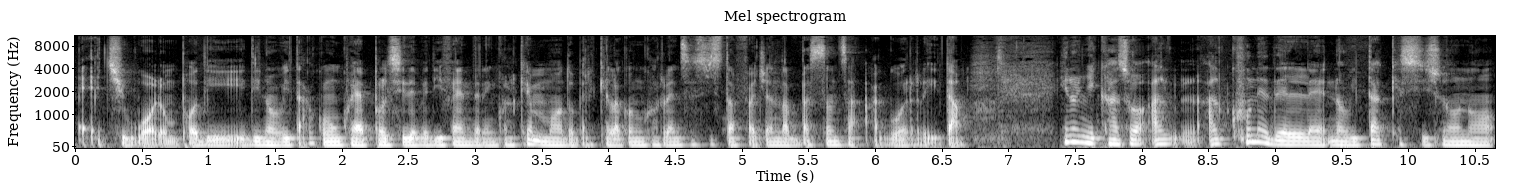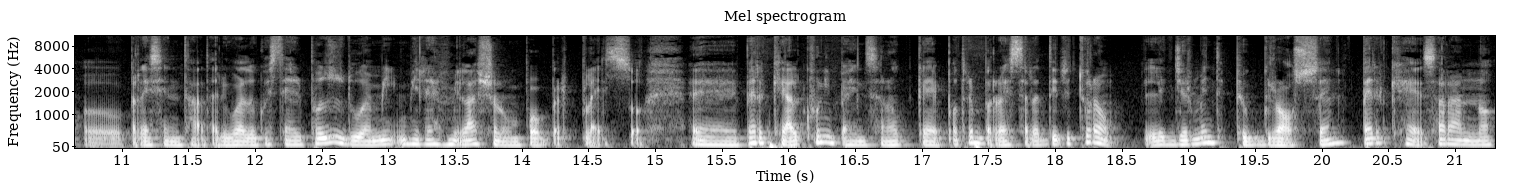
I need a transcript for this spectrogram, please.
e ci vuole un po' di, di novità. Comunque Apple si deve difendere in qualche modo perché la concorrenza si sta facendo abbastanza agguerrita. In ogni caso, al- alcune delle novità che si sono uh, presentate riguardo queste AirPods 2 mi, mi, mi lasciano un po' perplesso, eh, perché alcuni pensano che potrebbero essere addirittura leggermente più grosse perché saranno,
